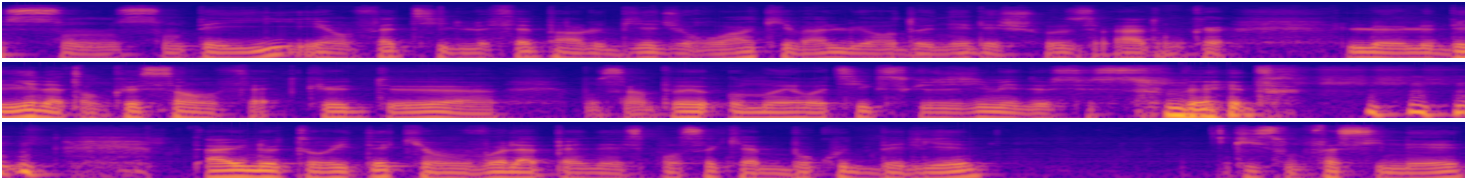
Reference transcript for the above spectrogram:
son, pays, et en fait, il le fait par le biais du roi qui va lui ordonner des choses. Voilà, donc le, le, bélier n'attend que ça, en fait, que de... bon, c'est un peu homoérotique ce que je dis, mais de se soumettre à une autorité qui en vaut la peine. Et c'est pour ça qu'il y a beaucoup de béliers qui sont fascinés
